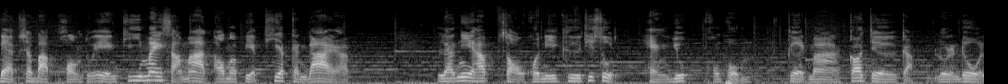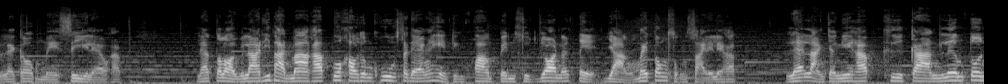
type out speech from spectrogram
แบบฉบับของตัวเองที่ไม่สามารถเอามาเปรียบเทียบกันได้ครับ และนี่ครับสองคนนี้คือที่สุดแห่งยุคของผม เกิดมาก็เจอกับโรนัลโดและก็เมซี่แล้วครับ และตลอดเวลาที่ผ่านมาครับ พวกเขาทั้งคู่แสดงให้เห็นถึงความเป็นสุดยอดนักเตะอย่างไม่ต้องสงสัยเลยครับ และหลังจากนี้ครับคือการเริ่มต้น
